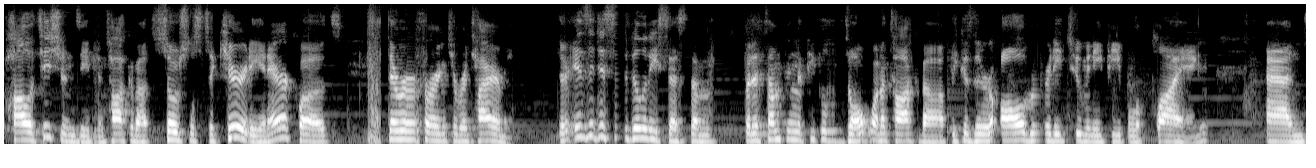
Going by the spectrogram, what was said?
politicians even talk about social security in air quotes, they're referring to retirement. There is a disability system, but it's something that people don't want to talk about because there are already too many people applying and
